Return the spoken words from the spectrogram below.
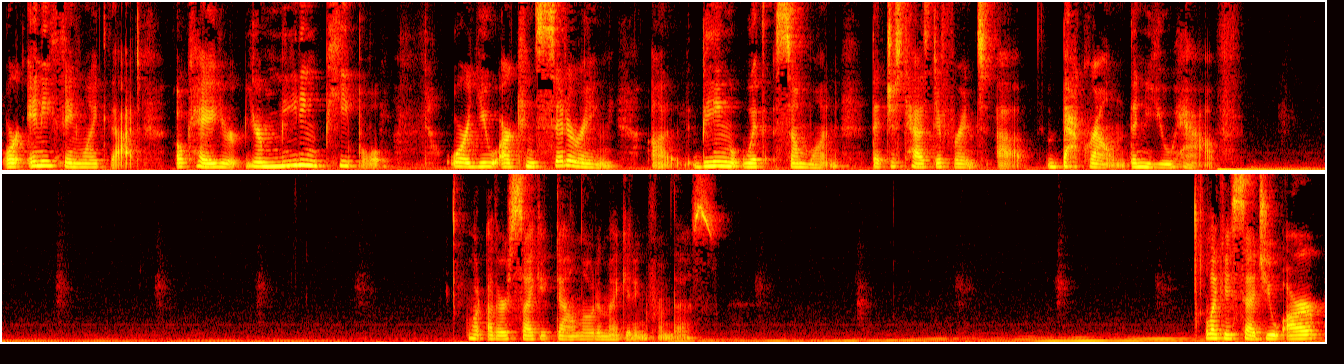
or anything like that. Okay, you're you're meeting people or you are considering uh, being with someone that just has different uh, background than you have. What other psychic download am I getting from this? Like I said, you are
